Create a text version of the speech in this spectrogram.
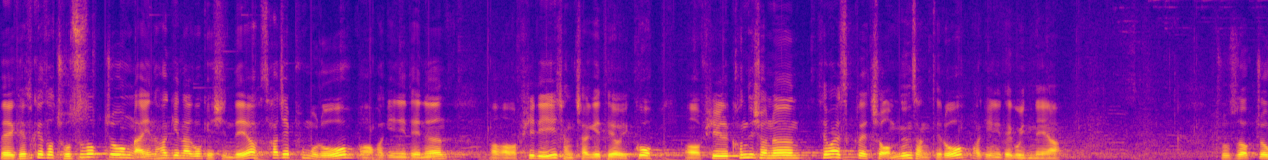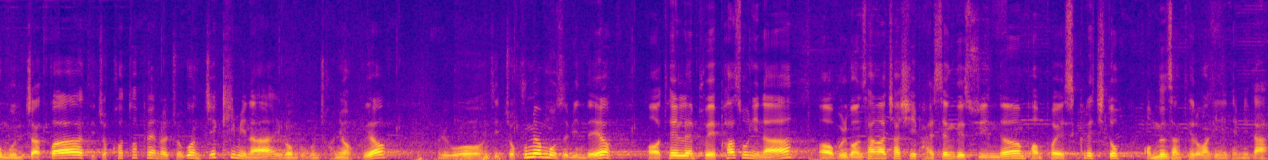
네, 계속해서 조수석 쪽 라인 확인하고 계신데요. 사제품으로 어, 확인이 되는 어, 휠이 장착이 되어 있고 어, 휠 컨디션은 생활 스크래치 없는 상태로 확인이 되고 있네요. 조수석 쪽 문짝과 뒤쪽 커터 패널 쪽은 찍힘이나 이런 부분 전혀 없고요. 그리고 뒤쪽 후면 모습인데요. 어, 테일램프의 파손이나 어, 물건 상하차 시 발생될 수 있는 범퍼의 스크래치도 없는 상태로 확인이 됩니다.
